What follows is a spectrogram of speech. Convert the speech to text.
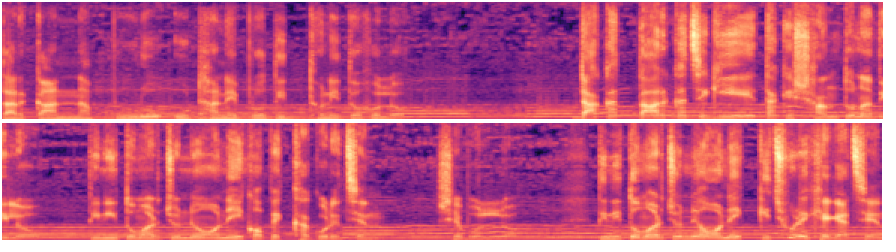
তার কান্না পুরো উঠানে প্রতিধ্বনিত হল। ডাকাত তার কাছে গিয়ে তাকে সান্ত্বনা দিল। তিনি তোমার জন্য অনেক অপেক্ষা করেছেন, সে বলল। তিনি তোমার জন্য অনেক কিছু রেখে গেছেন।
